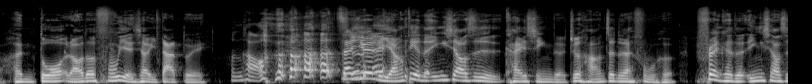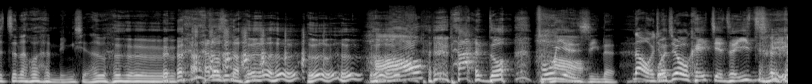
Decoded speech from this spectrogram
很多，然后都敷衍笑一大堆，很好。但因为李阳店的音效是开心的，就好像真的在附和。Frank 的音效是真的会很明显，他说呵呵呵，他都真的呵呵呵呵呵。好，他很多敷衍型的。那我我觉得我可以剪成一集。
